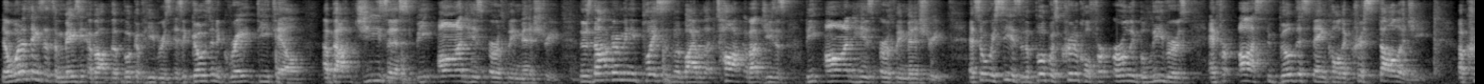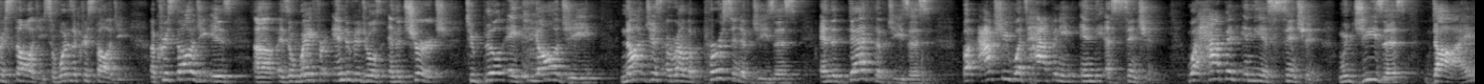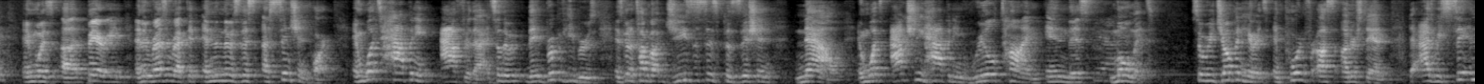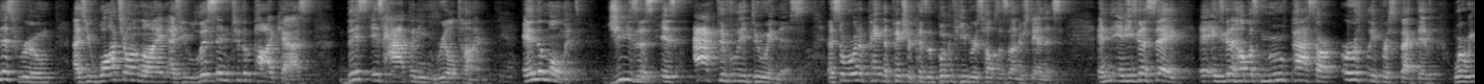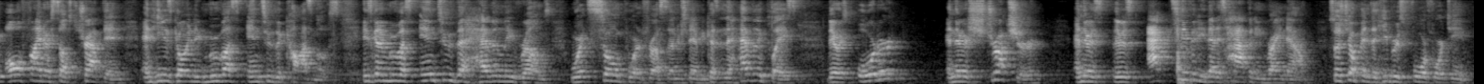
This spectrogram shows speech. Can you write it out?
Now, one of the things that's amazing about the book of Hebrews is it goes into great detail about Jesus beyond his earthly ministry. There's not very many places in the Bible that talk about Jesus beyond his earthly ministry. And so what we see is that the book was critical for early believers and for us to build this thing called a Christology. A Christology. So what is a Christology? A Christology is, uh, is a way for individuals in the church to build a theology not just around the person of Jesus and the death of Jesus, but actually what's happening in the ascension. What happened in the ascension when Jesus died and was uh, buried and then resurrected, and then there's this ascension part. And what's happening after that? And so the, the book of Hebrews is going to talk about Jesus' position now and what's actually happening real time in this yeah. moment. So we jump in here. It's important for us to understand that as we sit in this room, as you watch online, as you listen to the podcast, this is happening real time. Yeah. In the moment, Jesus is actively doing this. And so we're going to paint the picture because the book of Hebrews helps us understand this. And, and he's going to say, he's going to help us move past our earthly perspective where we all find ourselves trapped in, and he is going to move us into the cosmos. He's going to move us into the heavenly realms where it's so important for us to understand because in the heavenly place, there is order and there is structure and there's, there's activity that is happening right now. So let's jump into Hebrews 4:14.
